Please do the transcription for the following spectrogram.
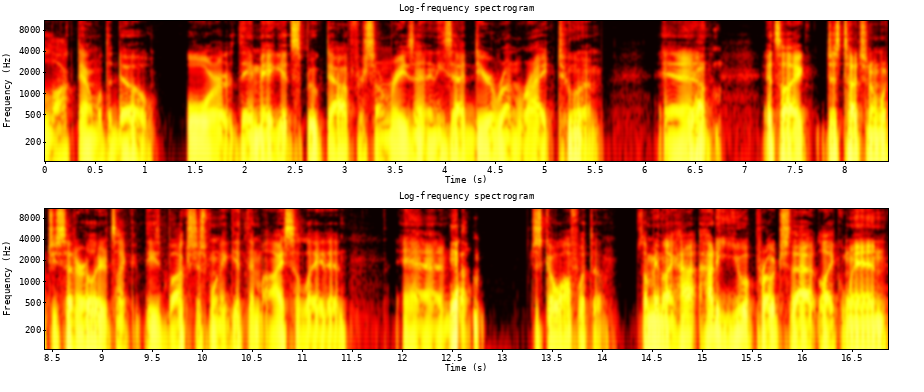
locked down with a doe, or they may get spooked out for some reason, and he's had deer run right to him, and Yep. it's like just touching on what you said earlier. It's like these bucks just want to get them isolated, and Yep. just go off with them. So I mean, like, how how do you approach that? Like when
